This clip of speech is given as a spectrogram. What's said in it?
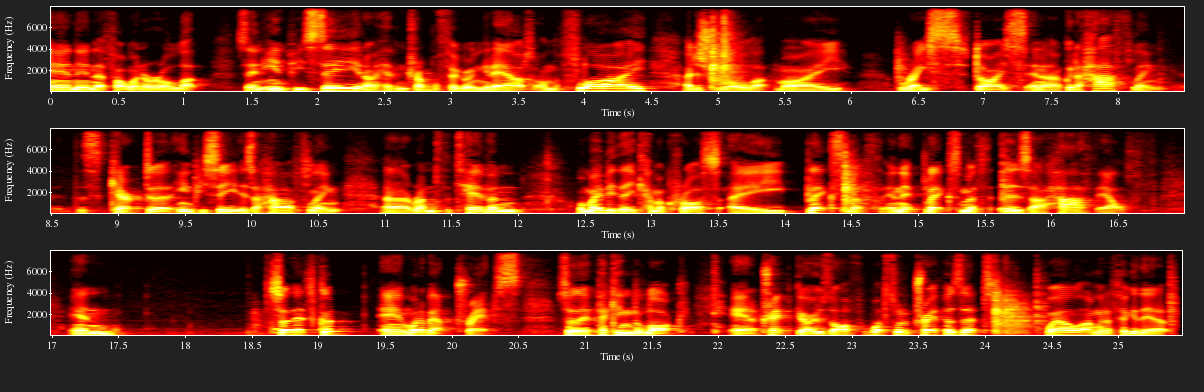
And then if I want to roll up, say, an NPC, and I'm having trouble figuring it out on the fly, I just roll up my race dice, and I've got a halfling this character, NPC, is a halfling, uh, runs the tavern, or maybe they come across a blacksmith, and that blacksmith is a half elf. And so that's good. And what about traps? So they're picking the lock, and a trap goes off. What sort of trap is it? Well, I'm going to figure that out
